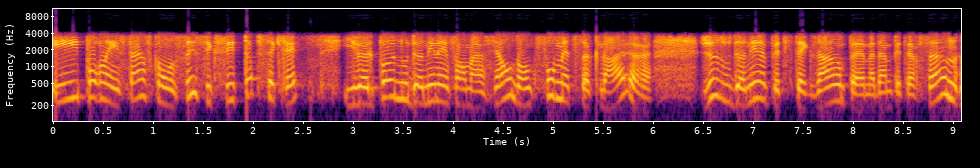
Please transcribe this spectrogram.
et pour l'instant, ce qu'on sait, c'est que c'est top secret. Ils veulent pas nous donner l'information, donc faut mettre ça clair. Juste vous donner un petit exemple, Madame Peterson.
